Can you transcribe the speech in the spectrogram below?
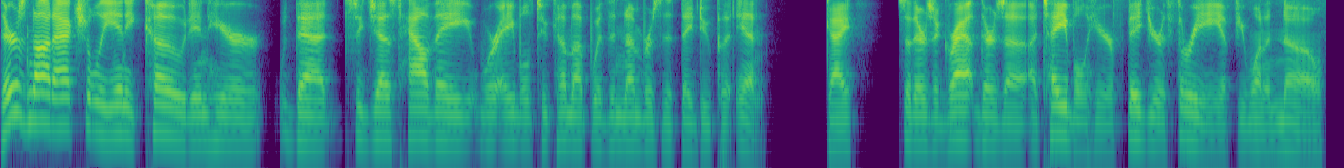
There's not actually any code in here that suggests how they were able to come up with the numbers that they do put in. Okay. So there's a gra- there's a, a table here, figure three, if you want to know.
